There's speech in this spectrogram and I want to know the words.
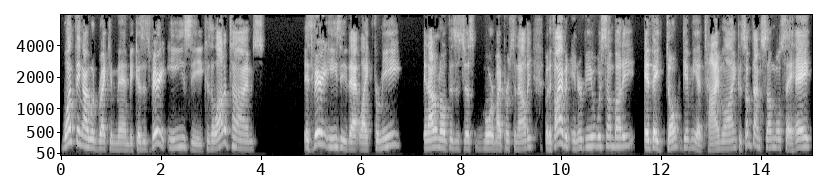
One thing I would recommend because it's very easy, because a lot of times it's very easy that, like, for me, and I don't know if this is just more of my personality, but if I have an interview with somebody and they don't give me a timeline, because sometimes some will say, hey,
